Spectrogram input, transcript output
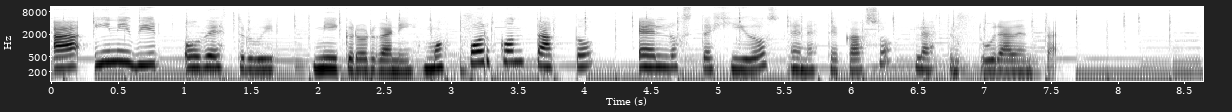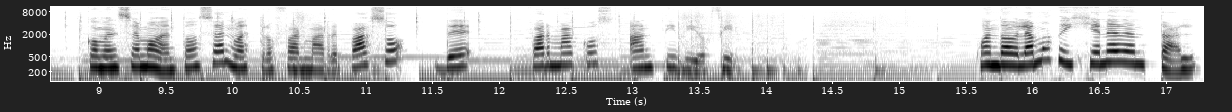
a inhibir o destruir microorganismos por contacto en los tejidos, en este caso la estructura dental. Comencemos entonces nuestro farma repaso de fármacos antibiofil. Cuando hablamos de higiene dental,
